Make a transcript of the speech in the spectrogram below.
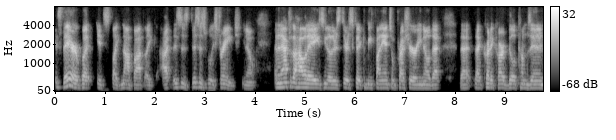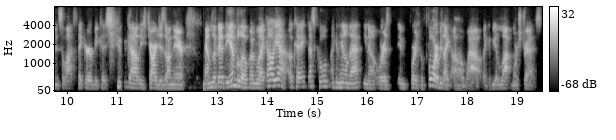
it's there, but it's like not bot like I, this is this is really strange, you know. And then after the holidays, you know, there's there's there can be financial pressure, you know, that that that credit card bill comes in and it's a lot thicker because you've got all these charges on there. And I'm looking at the envelope, I'm like, oh yeah, okay, that's cool, I can handle that, you know. Whereas whereas before, it'd be like, oh wow, like it'd be a lot more stress.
